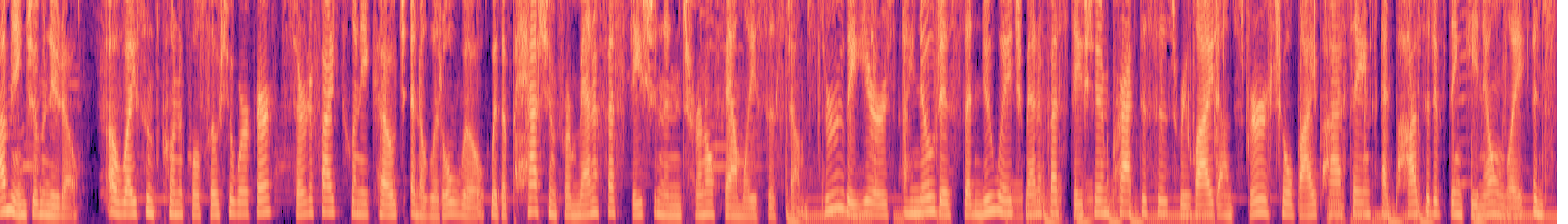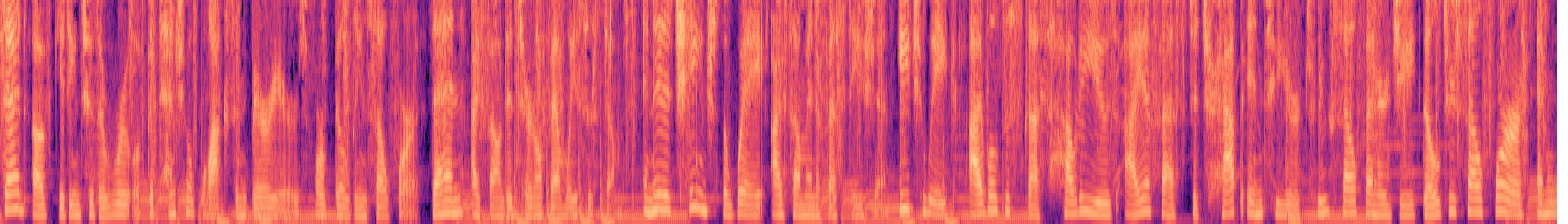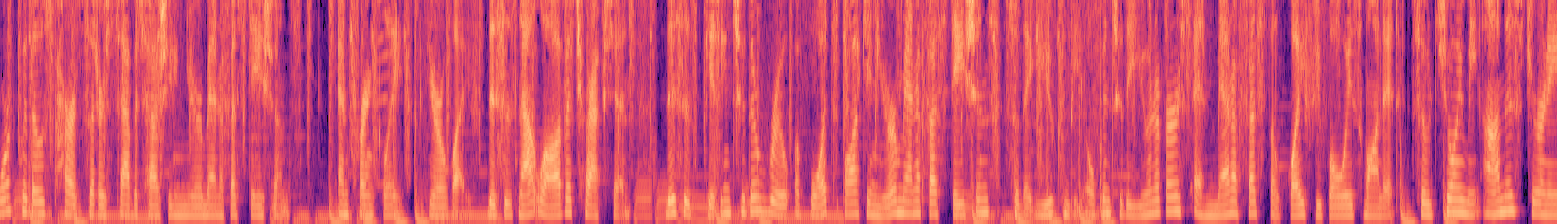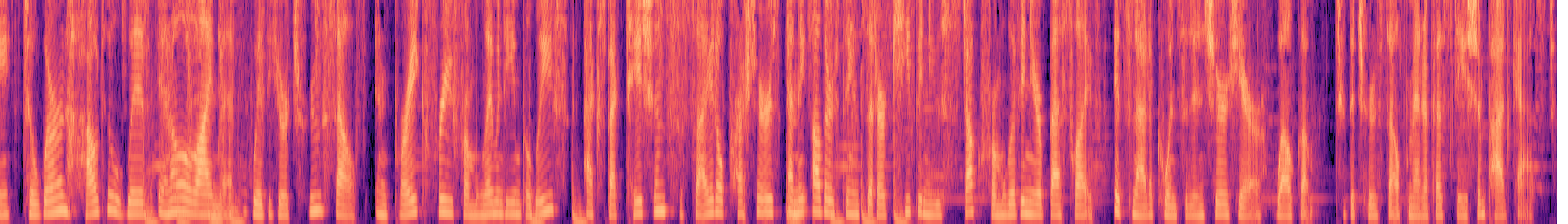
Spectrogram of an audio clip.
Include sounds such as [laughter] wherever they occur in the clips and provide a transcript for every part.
I'm Angel Menudo a licensed clinical social worker, certified clinic coach, and a little woo with a passion for manifestation and internal family systems. Through the years, I noticed that New Age manifestation practices relied on spiritual bypassing and positive thinking only instead of getting to the root of potential blocks and barriers or building self worth. Then I found internal family systems, and it had changed the way I saw manifestation. Each week, I will discuss how to use IFS to tap into your true self energy, build your self worth, and work with those parts that are sabotaging your manifestations and frankly, your life. This is not law of attraction. This is getting to the root of what's blocking your manifestations so that you can be open to the universe and manifest the life you've always wanted. So join me on this journey to learn how to live in alignment with your true self and break free from limiting beliefs, expectations, societal pressures, and the other things that are keeping you stuck from living your best life. It's not a coincidence you're here. Welcome to the True Self Manifestation Podcast.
